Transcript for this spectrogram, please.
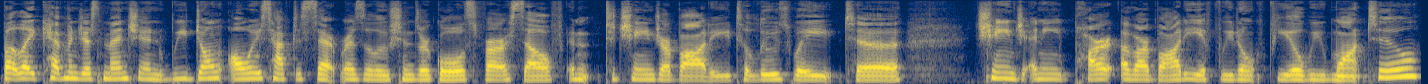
But like Kevin just mentioned, we don't always have to set resolutions or goals for ourselves and to change our body, to lose weight, to change any part of our body if we don't feel we want to.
